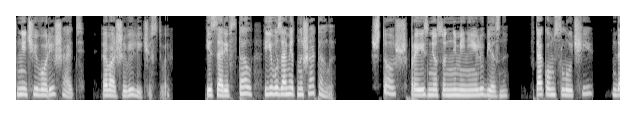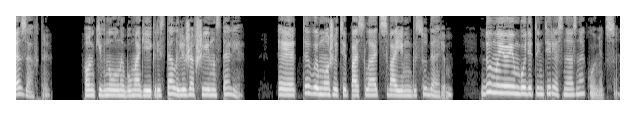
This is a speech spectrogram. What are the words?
ничего решать, ваше величество. Исари встал, его заметно шатало. «Что ж», — произнес он не менее любезно, — «в таком случае до завтра». Он кивнул на бумаги и кристаллы, лежавшие на столе. «Это вы можете послать своим государям. Думаю, им будет интересно ознакомиться».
